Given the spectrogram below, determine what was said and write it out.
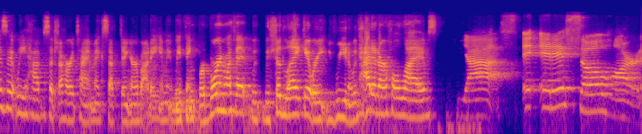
is it we have such a hard time accepting our body? I mean, we think we're born with it. We, we should like it. We're, you know, we've had it our whole lives. Yes it, it is so hard.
